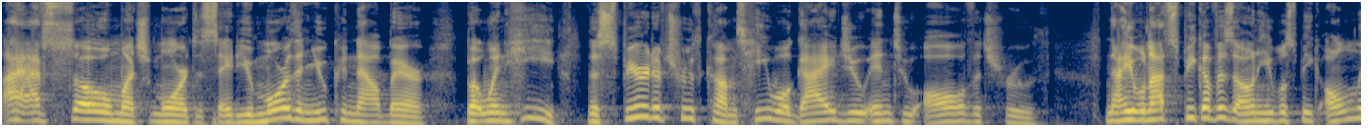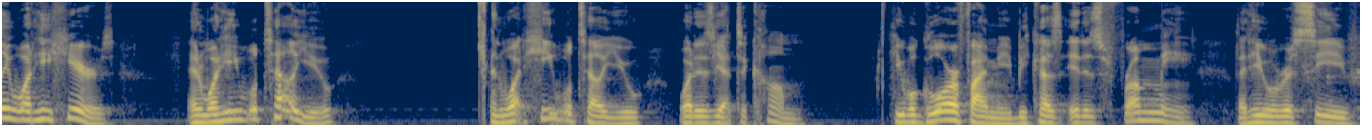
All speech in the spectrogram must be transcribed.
I have so much more to say to you, more than you can now bear. But when He, the Spirit of truth, comes, He will guide you into all the truth. Now, He will not speak of His own, He will speak only what He hears. And what He will tell you, and what He will tell you, what is yet to come. He will glorify me, because it is from me that He will receive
